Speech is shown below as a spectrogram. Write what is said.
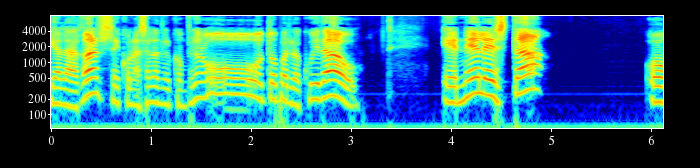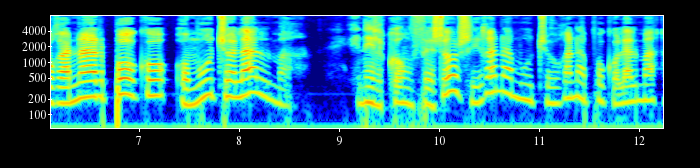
y a halagarse con la sala del confesor. ¡Oh, tópalo! ¡Cuidado! En él está o ganar poco o mucho el alma. En el confesor, si gana mucho o gana poco el alma,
